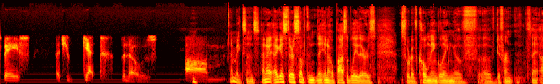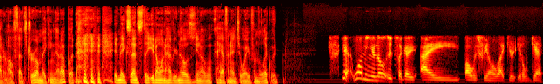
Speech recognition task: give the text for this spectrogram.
space that you get the nose. Um, That makes sense. And I, I guess there's something, you know, possibly there's sort of commingling of, of different things. I don't know if that's true. I'm making that up, but it makes sense that you don't want to have your nose, you know, half an inch away from the liquid. yeah, well, I mean, you know, it's like I, I always feel like you're, it'll get,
